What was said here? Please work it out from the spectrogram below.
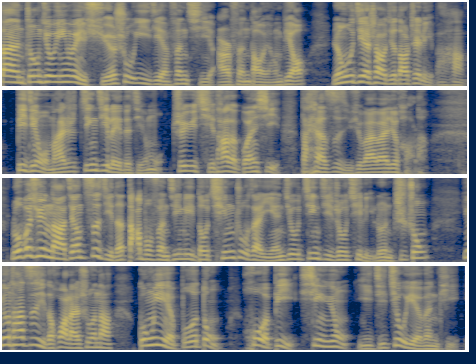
但终究因为学术意见分歧而分道扬镳。人物介绍就到这里吧哈，毕竟我们还是经济类的节目，至于其他的关系，大家自己去歪歪就好了。罗伯逊呢，将自己的大部分精力都倾注在研究经济周期理论之中。用他自己的话来说呢，工业波动、货币、信用以及就业问题，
